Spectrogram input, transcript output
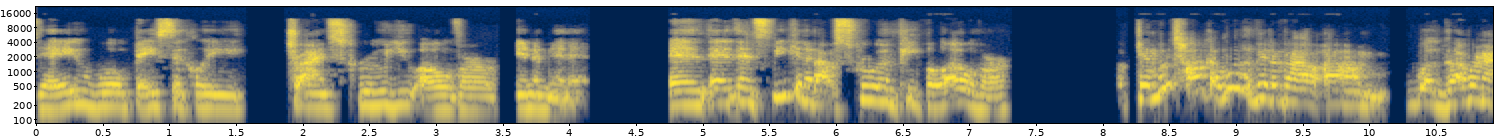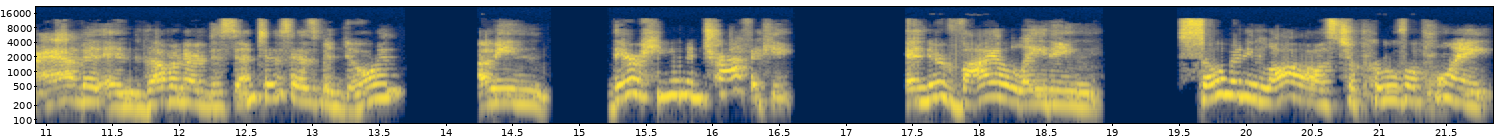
They will basically try and screw you over in a minute. And and, and speaking about screwing people over, can we talk a little bit about um, what Governor Abbott and Governor DeSantis has been doing? I mean, they're human trafficking and they're violating so many laws to prove a point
